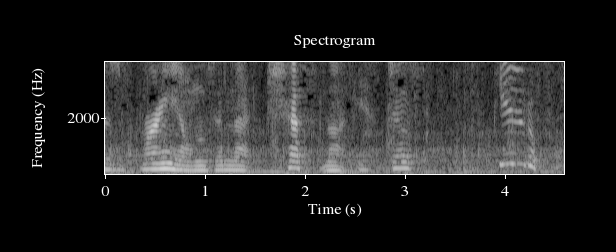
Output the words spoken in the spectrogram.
Those browns and that chestnut is just beautiful.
